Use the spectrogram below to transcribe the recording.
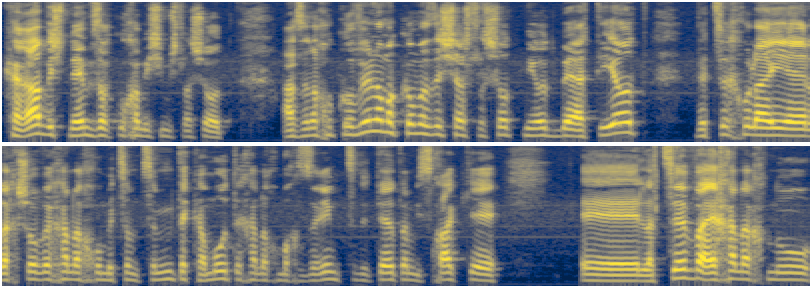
קרה ושניהם זרקו 50 שלשות. אז אנחנו קרובים למקום הזה שהשלשות נהיות בעייתיות ותצריך אולי אה, לחשוב איך אנחנו מצמצמים את הכמות, איך אנחנו מחזירים קצת יותר את המשחק אה, אה, לצבע, איך אנחנו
